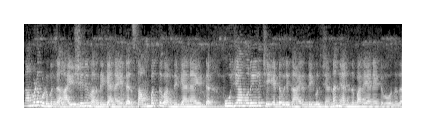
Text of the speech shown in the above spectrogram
നമ്മുടെ കുടുംബത്ത് ഐശ്വര്യം വർദ്ധിക്കാനായിട്ട് സമ്പത്ത് വർദ്ധിക്കാനായിട്ട് പൂജാമുറിയിൽ ചെയ്യേണ്ട ഒരു കാര്യത്തെക്കുറിച്ചാണ് ഞാനിന്ന് പറയാനായിട്ട് പോകുന്നത്.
